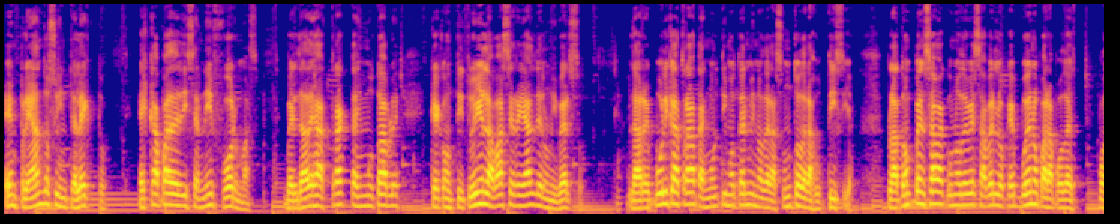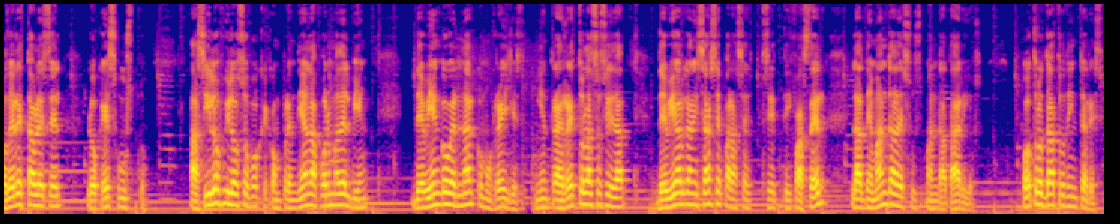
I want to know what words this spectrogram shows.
empleando su intelecto es capaz de discernir formas, verdades abstractas e inmutables que constituyen la base real del universo. La República trata en último término del asunto de la justicia. Platón pensaba que uno debe saber lo que es bueno para poder, poder establecer lo que es justo. Así los filósofos que comprendían la forma del bien debían gobernar como reyes, mientras el resto de la sociedad debía organizarse para satisfacer las demandas de sus mandatarios. Otros datos de interés.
